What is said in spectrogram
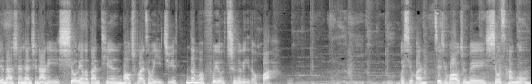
天哪，闪闪去哪里修炼了半天，冒出来这么一句那么富有哲理的话，我喜欢这句话，我准备收藏了。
